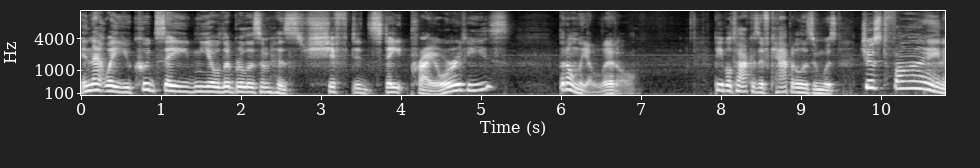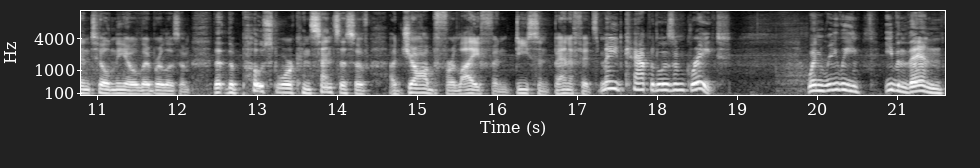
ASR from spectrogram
In that way, you could say neoliberalism has shifted state priorities, but only a little. People talk as if capitalism was just fine until neoliberalism. The, the post war consensus of a job for life and decent benefits made capitalism great. When really, even then,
